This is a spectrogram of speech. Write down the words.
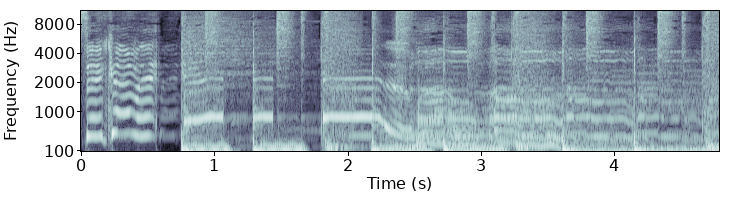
C'est KVL.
